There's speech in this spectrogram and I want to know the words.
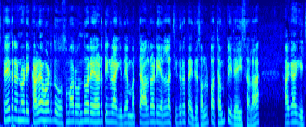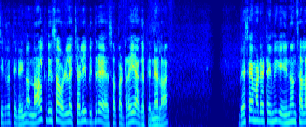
ಸ್ನೇಹಿತರೆ ನೋಡಿ ಕಳೆ ಹೊಡೆದು ಸುಮಾರು ಒಂದೂವರೆ, ಎರಡು ತಿಂಗಳಾಗಿದೆ. ಮತ್ತೆ ಆಲ್ರೆಡಿ ಎಲ್ಲ ಚಿಗುರುತ್ತಾ ಇದೆ. ಸ್ವಲ್ಪ ತಂಪಿದೆ ಈ ಸಲ. ಹಾಗಾಗಿ ಚಿಗುರುತ್ತಿದೆ ಇನ್ನೊಂದು ನಾಲ್ಕು ದಿವಸ ಒಳ್ಳೆ ಚಳಿ ಬಿದ್ದರೆ ಸ್ವಲ್ಪ ಡ್ರೈ ಆಗುತ್ತೆ ನೆಲ. ಬೇಸಾಯ ಮಾಡೋ ಟೈಮಿಗೆ ಇನ್ನೊಂದು ಸಲ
